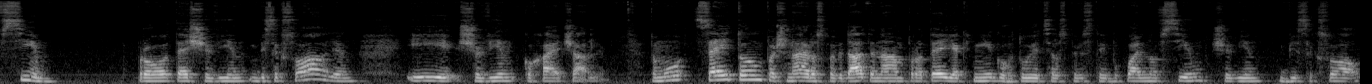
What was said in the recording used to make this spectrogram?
всім про те, що він бісексуален і що він кохає Чарлі. Тому цей том починає розповідати нам про те, як Нік готується розповісти буквально всім, що він бісексуал.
